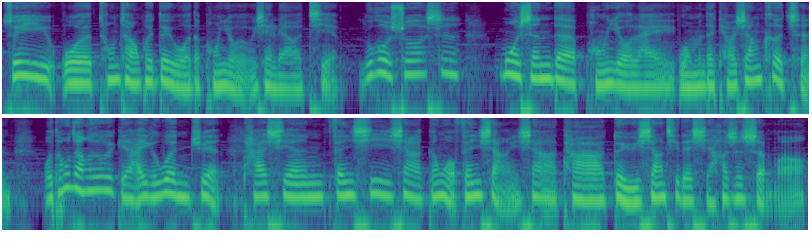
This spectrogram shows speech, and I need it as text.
所以我通常会对我的朋友有一些了解。如果说是陌生的朋友来我们的调香课程，我通常都会给他一个问卷，他先分析一下，跟我分享一下他对于香气的喜好是什么，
